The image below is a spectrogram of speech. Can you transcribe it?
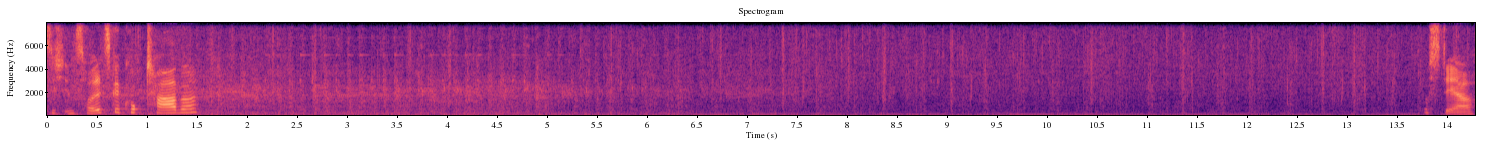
Dass ich ins Holz geguckt habe. Wo ist der?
